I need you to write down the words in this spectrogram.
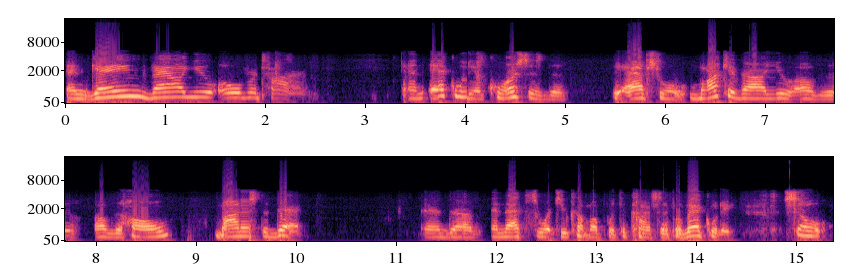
and gain value over time. And equity, of course, is the the actual market value of the of the home minus the debt, and uh, and that's what you come up with the concept of equity. So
